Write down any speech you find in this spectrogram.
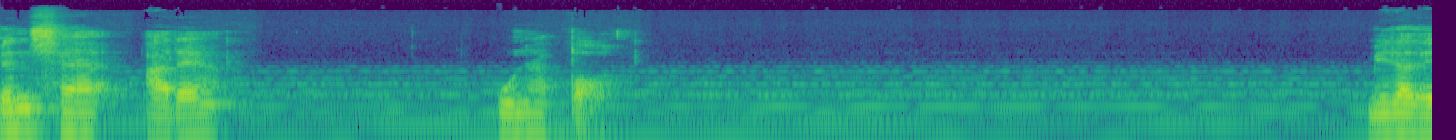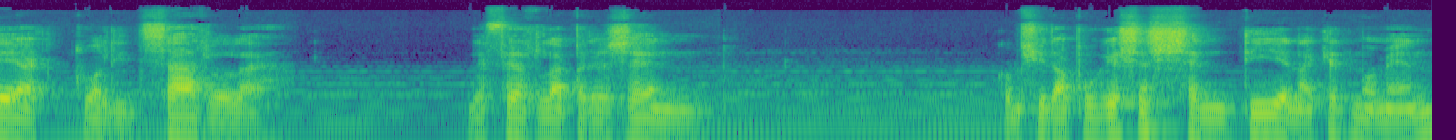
Pensa ara una por. Mira d'actualitzar-la, de fer-la present, com si la poguessis sentir en aquest moment.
